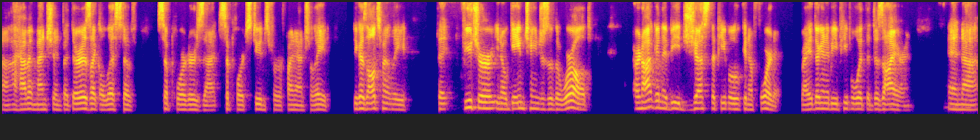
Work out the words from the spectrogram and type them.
uh, I haven't mentioned, but there is like a list of supporters that support students for financial aid because ultimately the future, you know, game changers of the world are not going to be just the people who can afford it, right? They're going to be people with the desire and and uh,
